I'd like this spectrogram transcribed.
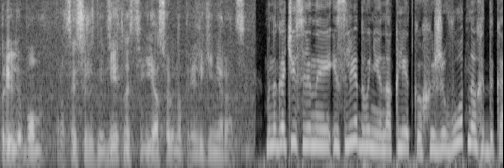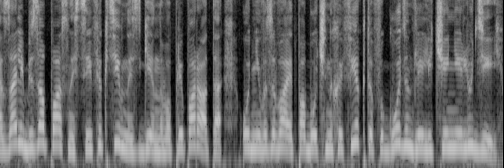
при любом процессе жизнедеятельности и особенно при регенерации. Многочисленные исследования на клетках и животных доказали безопасность и эффективность генного препарата. Он не вызывает побочных эффектов и годен для лечения людей.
